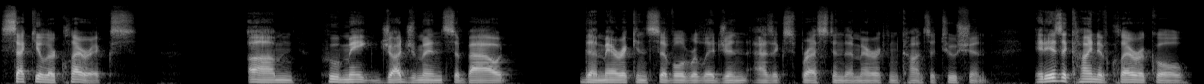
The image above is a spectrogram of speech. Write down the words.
secular clerics um, who make judgments about the American civil religion as expressed in the American Constitution. It is a kind of clerical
